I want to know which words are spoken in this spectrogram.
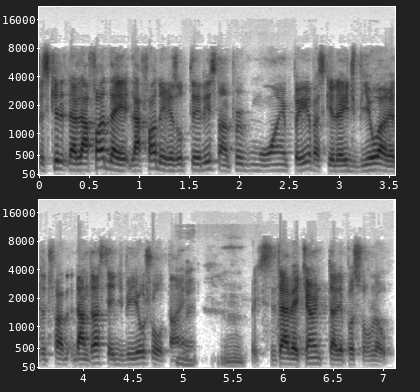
parce que l'affaire des réseaux de télé, c'est un peu moins pire parce que le HBO arrêtait de faire. Dans le temps, c'était HBO Showtime. Mm. Si c'était avec un, tu n'allais pas sur l'autre.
